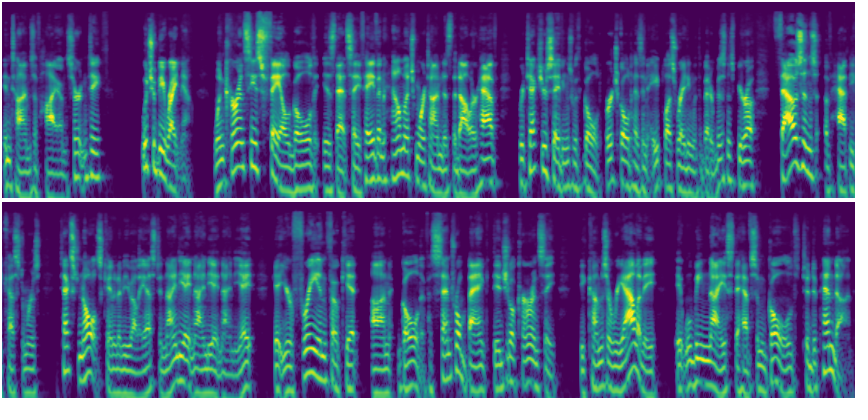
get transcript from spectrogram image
in times of high uncertainty, which would be right now. When currencies fail, gold is that safe haven. How much more time does the dollar have? Protect your savings with gold. Birch Gold has an A plus rating with the Better Business Bureau. Thousands of happy customers. Text Knowles, Canada WLAS, to 989898. Get your free info kit on gold. If a central bank digital currency becomes a reality, it will be nice to have some gold to depend on.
